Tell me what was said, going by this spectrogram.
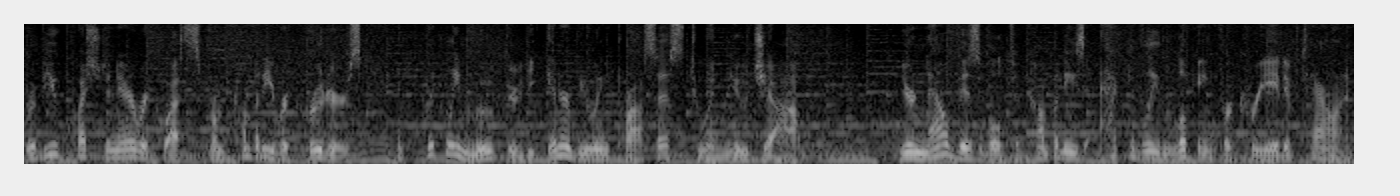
review questionnaire requests from company recruiters, and quickly move through the interviewing process to a new job. You're now visible to companies actively looking for creative talent.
